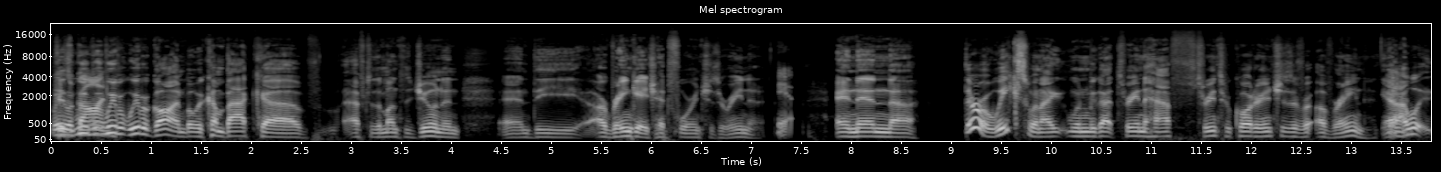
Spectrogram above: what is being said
We were gone. We, were, we were gone, but we come back uh, after the month of June, and and the our rain gauge had four inches of rain in it, yeah. and then. Uh, there were weeks when I when we got three and a half, three and three quarter inches of, of rain. Yeah, Yeah. I would,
